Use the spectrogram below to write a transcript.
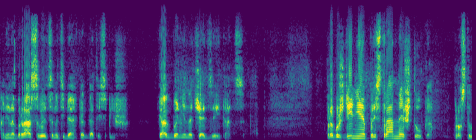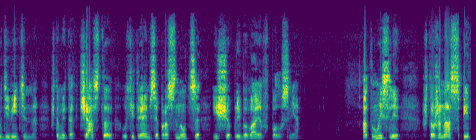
они набрасываются на тебя, когда ты спишь. Как бы не начать заикаться. Пробуждение — пристранная штука, просто удивительно — что мы так часто ухитряемся проснуться, еще пребывая в полусне. От мысли, что жена спит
